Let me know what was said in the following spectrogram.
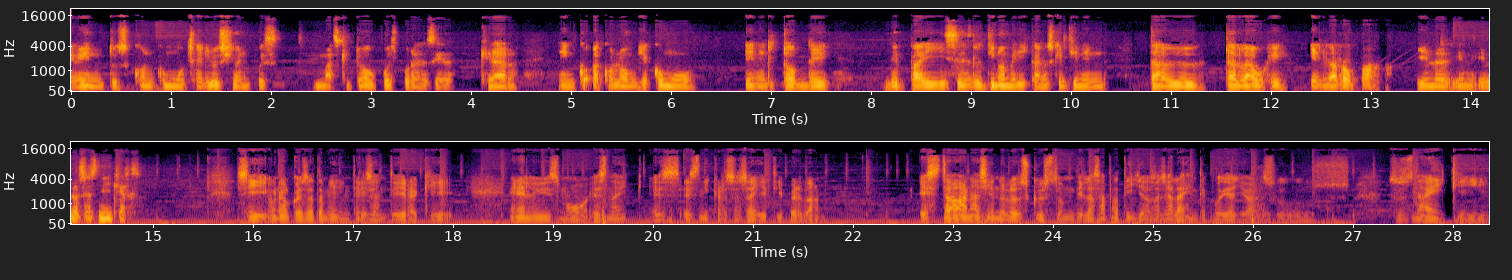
eventos con, con mucha ilusión, pues más que todo pues por hacer quedar en a Colombia como en el top de, de países latinoamericanos que tienen tal, tal auge en la ropa y en, la- en- en los sneakers. Sí, una cosa también interesante era que en el mismo es, Sneaker Society, perdón, estaban haciendo los custom de las zapatillas, o sea, la gente podía llevar sus, sus Nike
